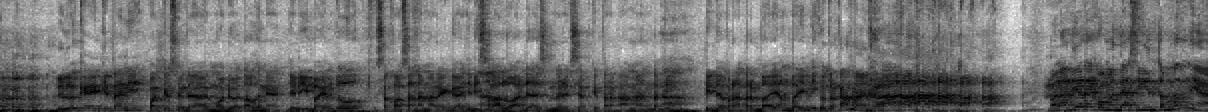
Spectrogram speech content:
dulu kayak kita nih podcast udah mau dua tahun ya. Jadi Baim tuh sekosan sama Rega. Jadi selalu ada sebenarnya setiap kita rekaman. Tapi Nah. tidak pernah terbayang Baim ikut rekaman. Malah dia rekomendasiin temennya.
